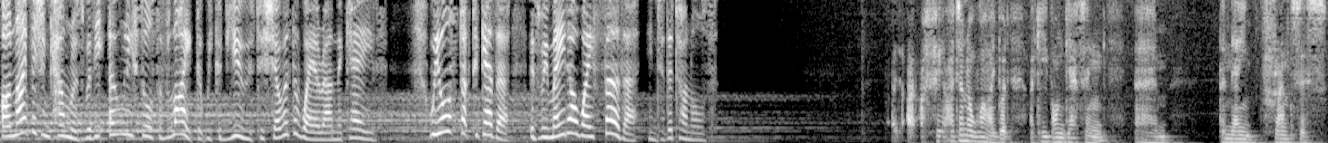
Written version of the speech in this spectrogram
Our night vision cameras were the only source of light that we could use to show us the way around the caves. We all stuck together as we made our way further into the tunnels. I, I feel, I don't know why, but I keep on getting um, the name Francis.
